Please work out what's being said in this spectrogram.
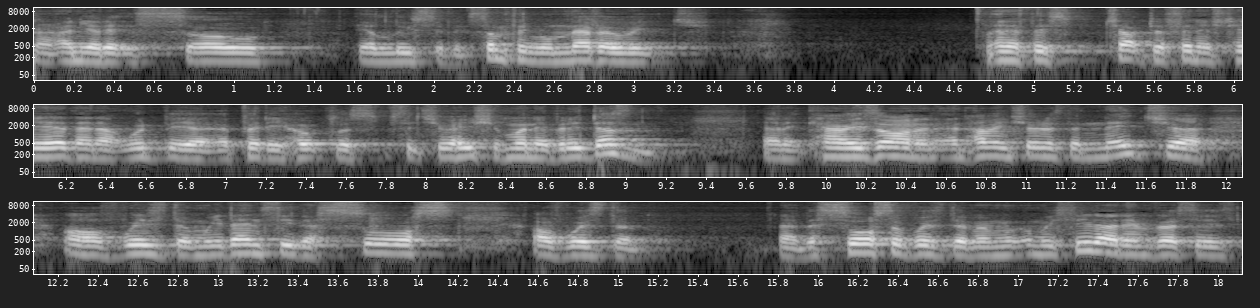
and yet it is so elusive. It's something we'll never reach. And if this chapter finished here, then that would be a, a pretty hopeless situation, wouldn't it? But it doesn't. And it carries on. And, and having shown us the nature of wisdom, we then see the source of wisdom. Uh, the source of wisdom. And we see that in verses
